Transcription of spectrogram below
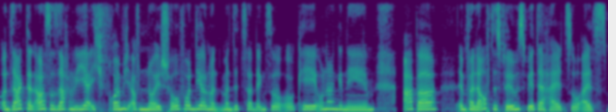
und sagt dann auch so Sachen wie, ja, ich freue mich auf eine neue Show von dir und man, man sitzt da und denkt so, okay, unangenehm. Aber im Verlauf des Films wird er halt so als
